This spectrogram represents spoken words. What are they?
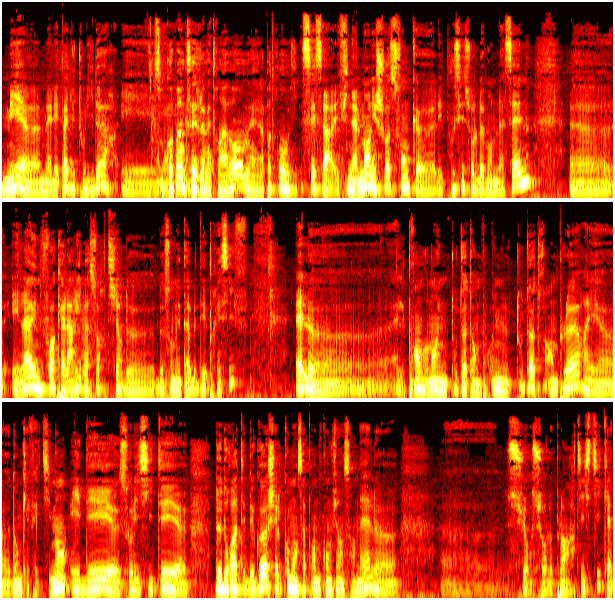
mais, euh, mais elle n'est pas du tout leader. Et Son copain essaie de la mettre en avant, mais elle a pas trop envie. c'est ça. Et finalement, les choses font qu'elle est poussée sur le devant de la scène. Euh, et là, une fois qu'elle arrive à sortir de, de son état dépressif, elle, euh, elle prend vraiment une toute autre, ampleur. Et euh, donc, effectivement, aidée, euh, sollicitée de droite et de gauche, elle commence à prendre confiance en elle. sur, le plan artistique à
